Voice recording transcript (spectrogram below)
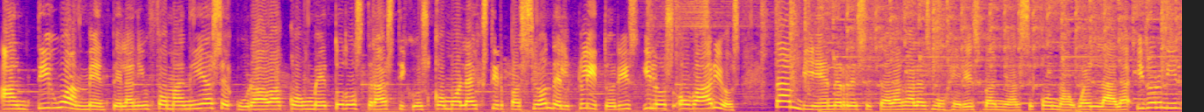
Antiguamente la ninfomanía se curaba con métodos drásticos como la extirpación del clítoris y los ovarios. También le recetaban a las mujeres bañarse con agua helada y dormir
